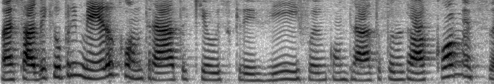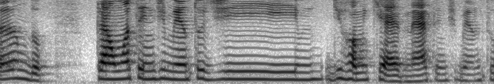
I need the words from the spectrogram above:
Mas sabe que o primeiro contrato que eu escrevi foi um contrato quando eu estava começando para um atendimento de, de home care, né? Atendimento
